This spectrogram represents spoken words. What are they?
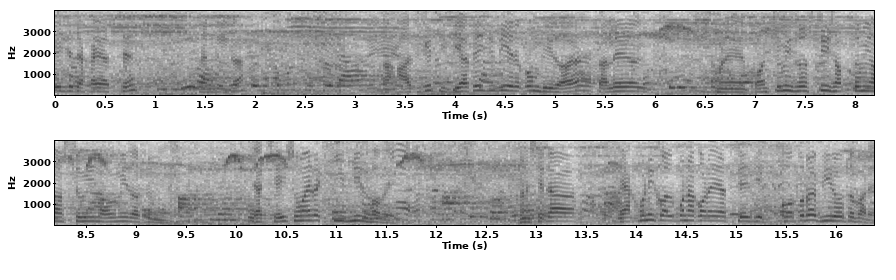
এই যে দেখা যাচ্ছে প্যান্ডেলটা? আজকে তৃতীয়াতেই যদি এরকম ভিড় হয়, তাহলে মানে পঞ্চমী, ষষ্ঠী, সপ্তমী, অষ্টমী, নবমী, দশমী, দেখ, সেই সময়টা কি ভিড় হবে? মানে সেটা এখনই কল্পনা করা যাচ্ছে যে কতটা ভিড় হতে পারে।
